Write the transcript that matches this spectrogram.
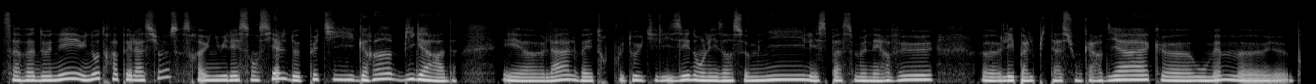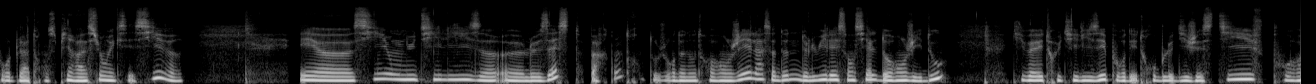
ça va donner une autre appellation, ce sera une huile essentielle de petits grains bigarades. Et là, elle va être plutôt utilisée dans les insomnies, les spasmes nerveux, les palpitations cardiaques euh, ou même euh, pour de la transpiration excessive. Et si on utilise le zeste, par contre, toujours de notre oranger, là, ça donne de l'huile essentielle d'oranger doux qui va être utilisée pour des troubles digestifs, pour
